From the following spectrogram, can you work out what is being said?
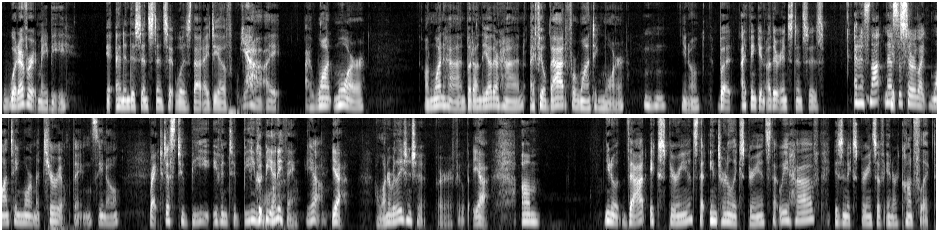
whatever it may be, and in this instance, it was that idea of, yeah, I, I want more on one hand, but on the other hand, I feel bad for wanting more, mm-hmm. you know. But I think in other instances, And it's not necessarily like wanting more material things, you know, right, just to be, even to be it could be anything. Yeah. yeah i want a relationship or i feel bad yeah um you know that experience that internal experience that we have is an experience of inner conflict.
